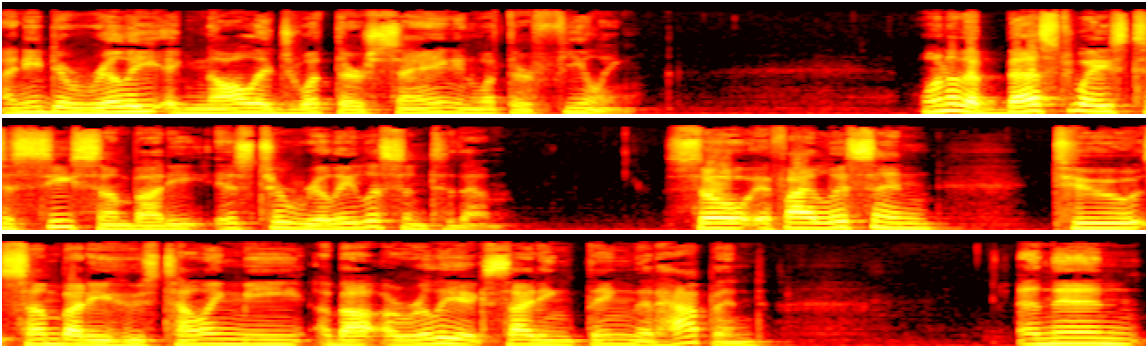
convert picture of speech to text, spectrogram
I need to really acknowledge what they're saying and what they're feeling. One of the best ways to see somebody is to really listen to them. So if I listen to somebody who's telling me about a really exciting thing that happened, and then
